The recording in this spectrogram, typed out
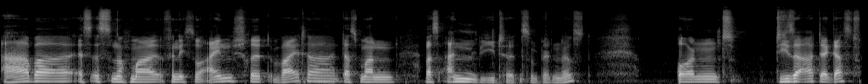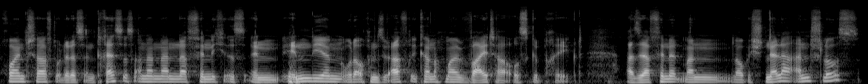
Aber es ist nochmal, finde ich, so einen Schritt weiter, dass man was anbietet zumindest. Und diese Art der Gastfreundschaft oder des Interesses aneinander, finde ich, ist in Indien oder auch in Südafrika nochmal weiter ausgeprägt. Also da findet man, glaube ich, schneller Anschluss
